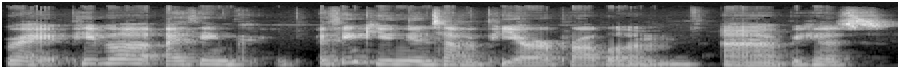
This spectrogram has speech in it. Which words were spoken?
Right. People, I think, I think unions have a PR problem uh, because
